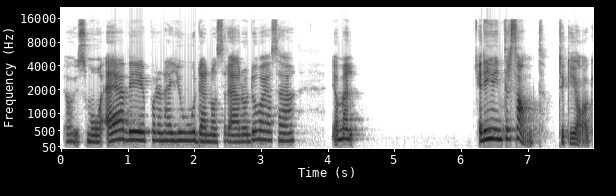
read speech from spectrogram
ja, hur små är vi på den här jorden och sådär och då var jag så här, ja men det är ju intressant tycker jag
